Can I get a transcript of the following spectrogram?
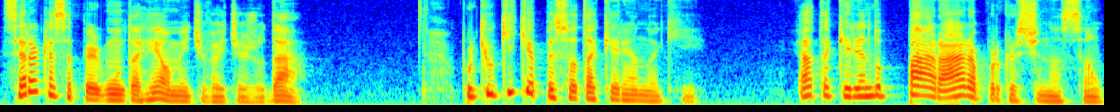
Será que essa pergunta realmente vai te ajudar? Porque o que, que a pessoa está querendo aqui? Ela está querendo parar a procrastinação.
